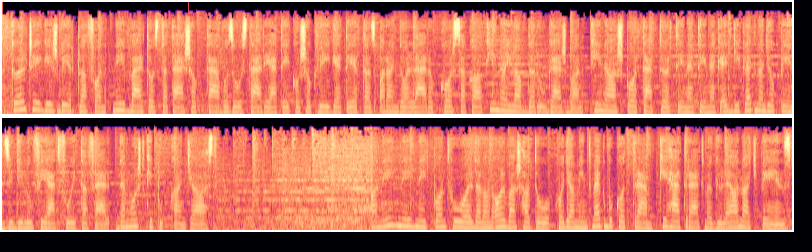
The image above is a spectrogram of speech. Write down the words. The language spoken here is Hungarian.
Költség és bérplafon, névváltoztatások, távozó sztárjátékosok véget ért az aranydollárok korszaka a kínai labdarúgásban. Kína a sporták történetének egyik legnagyobb pénzügyi lufiát fújta fel, de most kipukkantja azt. A 444.hu oldalon olvasható, hogy amint megbukott Trump, kihátrált mögüle a nagy pénz.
